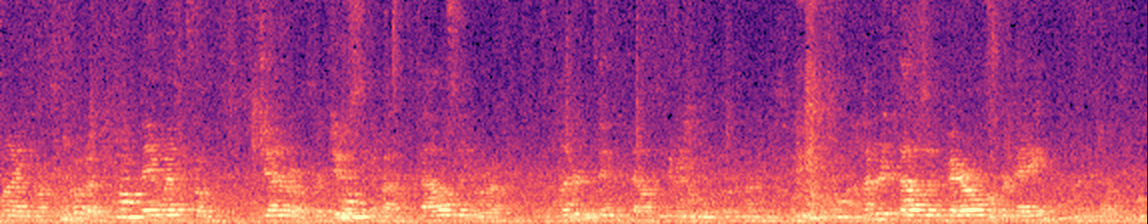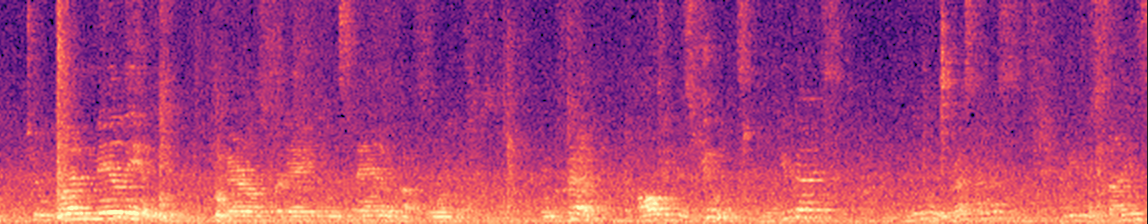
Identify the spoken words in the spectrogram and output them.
why North Dakota, they went from general, producing about a thousand or hundred and fifty thousand, a hundred thousand barrels per day to one million barrels per day in the span of about four years. Incredible. All because humans, you guys, you and the rest of us, we use science,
